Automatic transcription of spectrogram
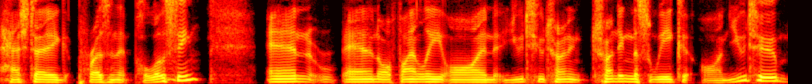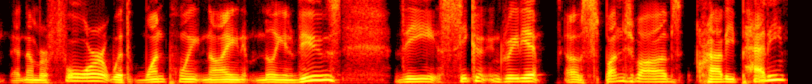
hashtag President Pelosi and and finally on YouTube trending trending this week on YouTube at number four with 1.9 million views. The secret ingredient of SpongeBob's Krabby Patty.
